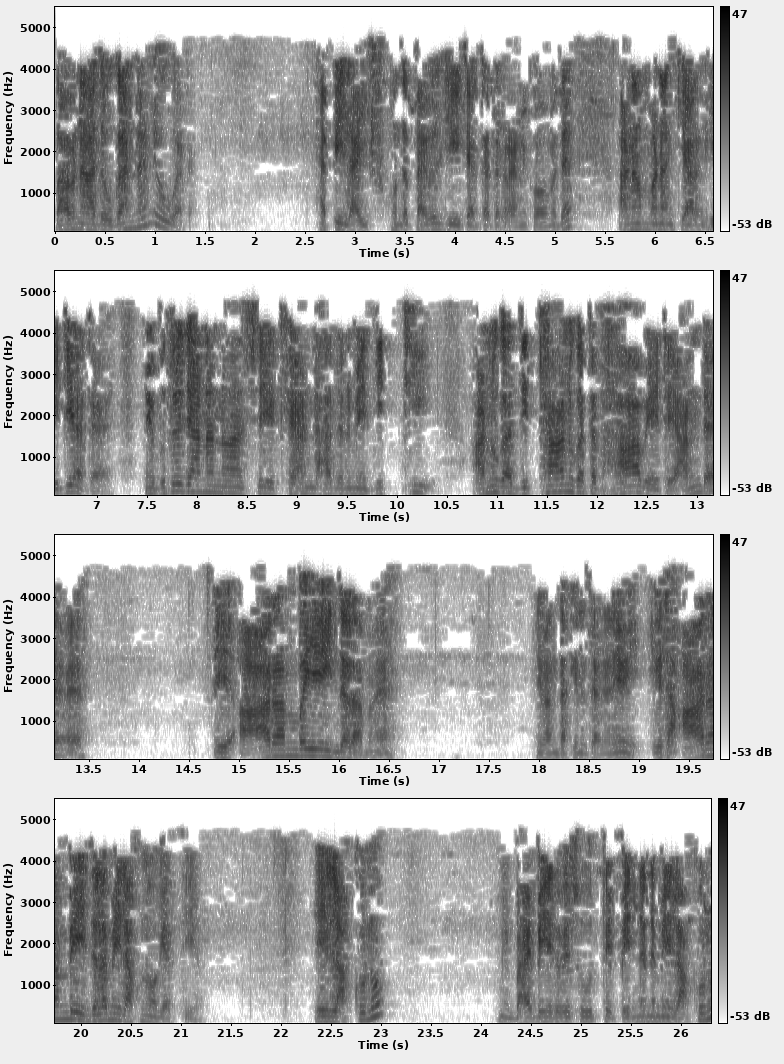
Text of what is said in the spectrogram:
භාවනාවද උගන්වන්නේ ඌවට. හැපි ලයිෆ් හොඳ පැවිදි ජීවිතයක් ගත කරන්නේ කොහොමද? අනම්මනම් කියන හිටියට මේ බුදුරජාණන් වහන්සේ කියන්න හදන මේ දිට්ඨි අනුගත දිඨානුගත භාවයට යන්න ඒ ආරම්භයේ ඉඳලම නිවන් දකින්න තැන නෙවෙයි. ඒකට ආරම්භයේ ඉඳලා මේ ලක්ෂණ වර්ගයක් තියෙනවා. ඒ ලක්ෂණ මේ බයිබේරවේ සූත්‍රයේ පෙන්වන මේ ලක්ෂණ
